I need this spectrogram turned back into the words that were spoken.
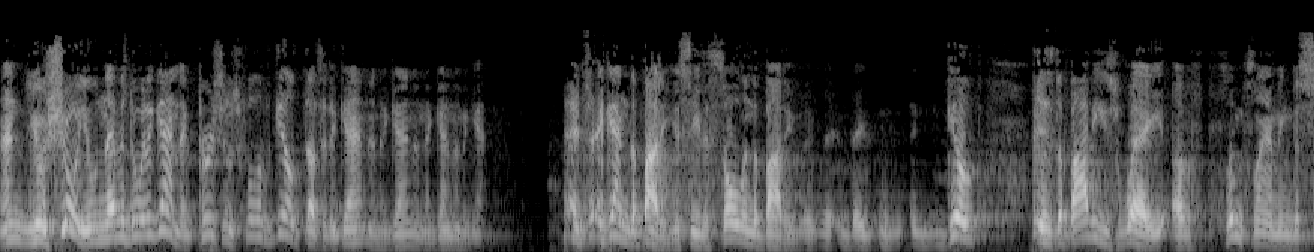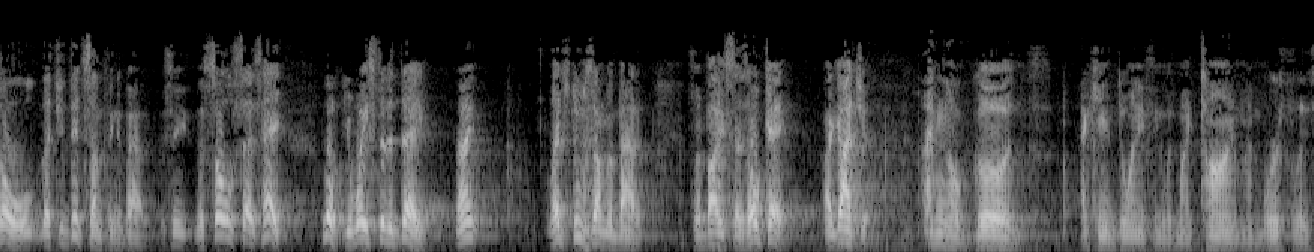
And you're sure you'll never do it again. A person who's full of guilt does it again and again and again and again. It's again the body. You see, the soul and the body. The, the, guilt is the body's way of flim-flamming the soul that you did something about it. You see, the soul says, hey, look, you wasted a day, right? Let's do something about it. So the body says, okay, I got you. I'm no good. I can't do anything with my time. I'm worthless.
